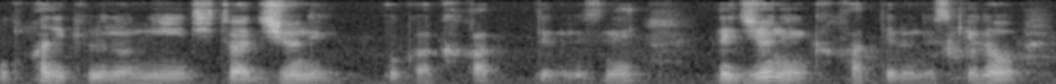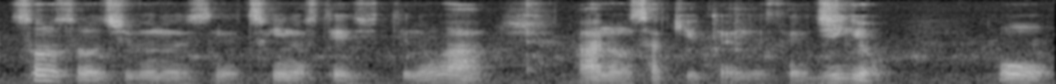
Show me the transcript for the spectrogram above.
ここまで来るのに、実は10年僕はかかってるんですね。で、10年かかってるんですけど、そろそろ自分のですね、次のステージっていうのは、あの、さっき言ったようにですね、事業を、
